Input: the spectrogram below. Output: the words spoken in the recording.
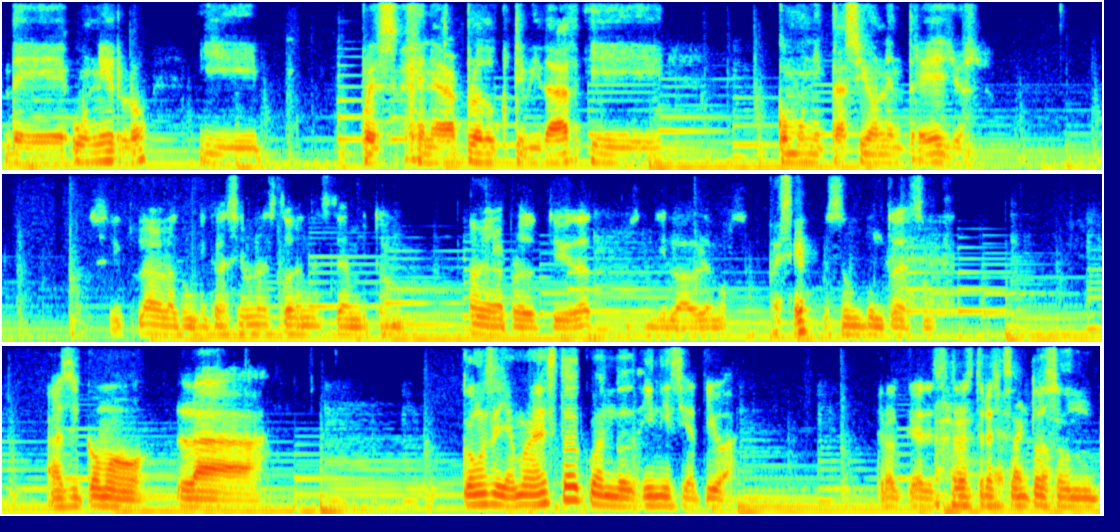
de unirlo y pues generar productividad y comunicación entre ellos. Sí, claro, la comunicación es todo en este ámbito. También la productividad, pues ni lo hablemos. Pues sí. Es un punto de eso. Así como la... ¿Cómo se llama esto? Cuando iniciativa. Creo que estos tres puntos son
